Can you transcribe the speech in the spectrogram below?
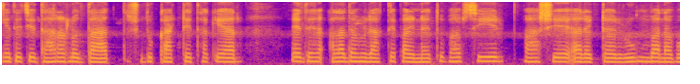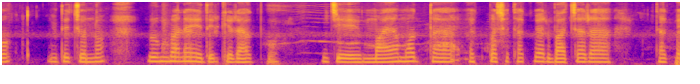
এদের যে ধারালো দাঁত শুধু কাটতে থাকে আর এদের আলাদা আমি রাখতে পারি না। তো ভাবছি এর পাশে আর একটা রুম বানাবো এদের জন্য। রুম বানায় এদেরকে রাখব যে মায়ামতটা এক পাশে থাকবে আর বাচ্চারা থাকবে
